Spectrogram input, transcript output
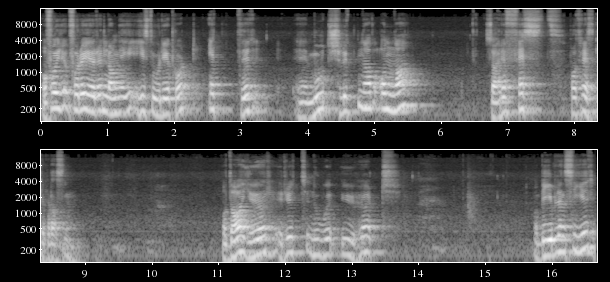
Og for, for å gjøre en lang historie kort etter, eh, Mot slutten av ånda så er det fest på Treskeplassen. Og da gjør Ruth noe uhørt. Og Bibelen sier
